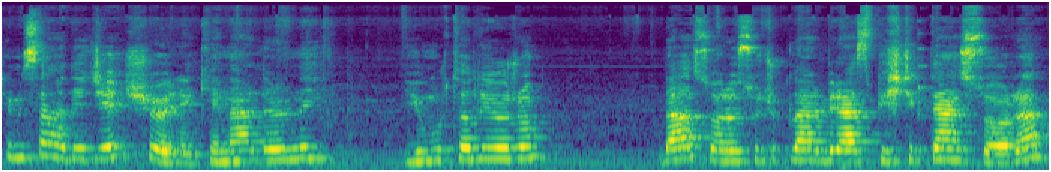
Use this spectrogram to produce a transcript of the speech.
Şimdi sadece şöyle kenarlarını yumurtalıyorum. Daha sonra sucuklar biraz piştikten sonra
